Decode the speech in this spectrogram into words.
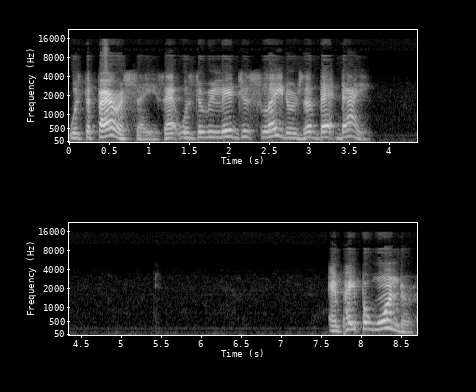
was the Pharisees. That was the religious leaders of that day. And people wonder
